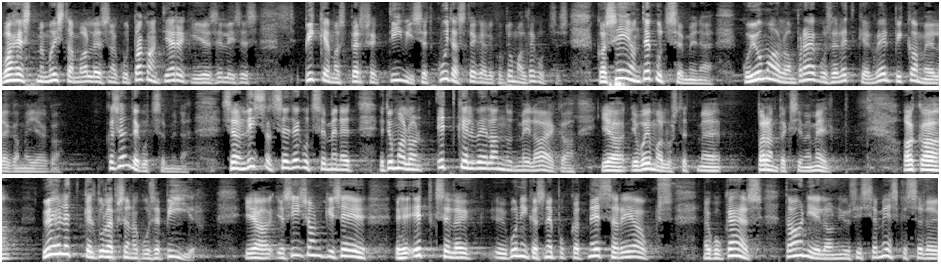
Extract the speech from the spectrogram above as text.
vahest me mõistame alles nagu tagantjärgi ja sellises pikemas perspektiivis, et kuidas tegelikult Jumal tegutses. ka see on tegutsemine, kui Jumal on praegusel hetkel veel pika meelega meiega ka see on tegutsemine. see on lihtsalt see tegutsemine, et, et jumal on hetkel veel andnud meile aega ja, ja võimalust, et me parandaksime meelt. aga ühel hetkel tuleb see nagu see piir ja, ja siis ongi see hetk selle kuningas Nebukadnetsari jaoks nagu käes. Daniel on ju siis see mees, kes selle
